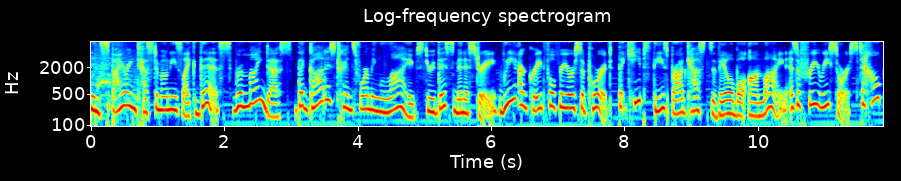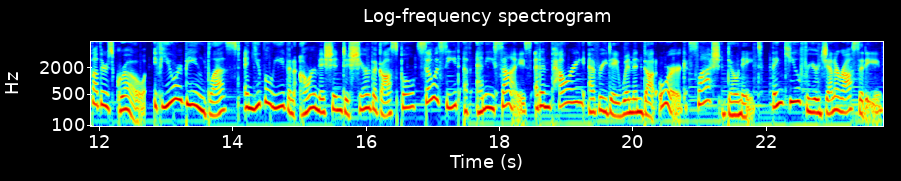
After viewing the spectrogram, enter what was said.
And inspiring testimonies like this remind us that God is transforming lives through this ministry. We are grateful for your support that keeps these broadcasts available online as a free resource to help others grow. If you are being blessed and you believe in our mission to share the gospel, sow a seed of any size at empoweringeverydaywomen.org/donate. Thank you for your generosity.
